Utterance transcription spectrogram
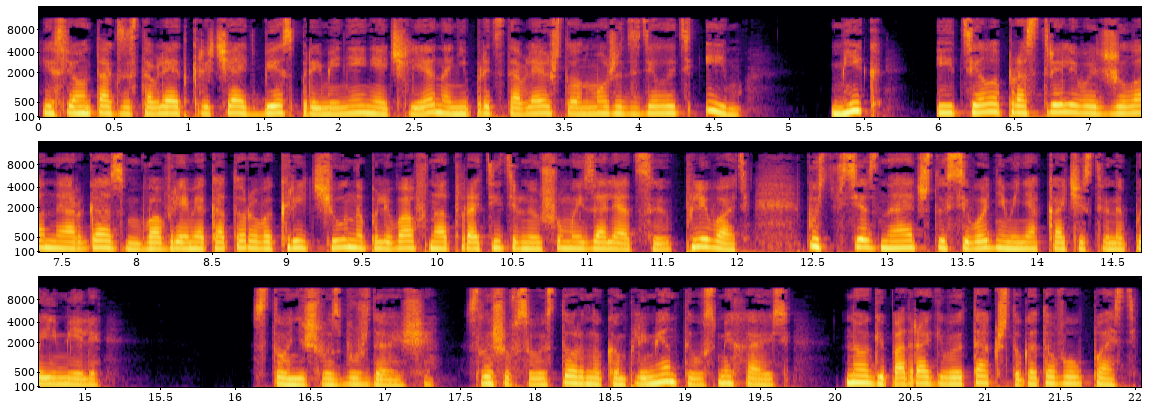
Если он так заставляет кричать без применения члена, не представляю, что он может сделать им. Миг, и тело простреливает желанный оргазм, во время которого кричу, наплевав на отвратительную шумоизоляцию. Плевать, пусть все знают, что сегодня меня качественно поимели — Стонешь возбуждающе. Слышу в свою сторону комплименты, усмехаюсь. Ноги подрагивают так, что готова упасть.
